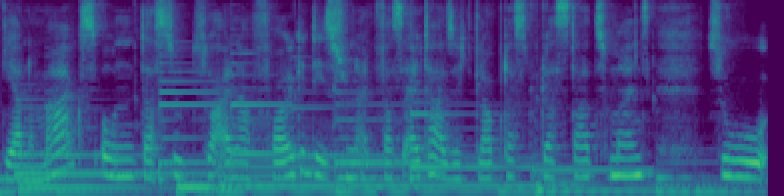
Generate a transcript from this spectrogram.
gerne magst und dass du zu einer Folge, die ist schon etwas älter, also ich glaube, dass du das dazu meinst, zu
